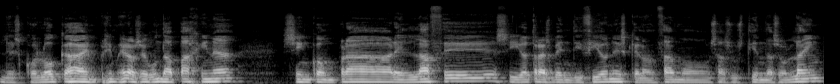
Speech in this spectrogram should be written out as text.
les coloca en primera o segunda página sin comprar enlaces y otras bendiciones que lanzamos a sus tiendas online,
